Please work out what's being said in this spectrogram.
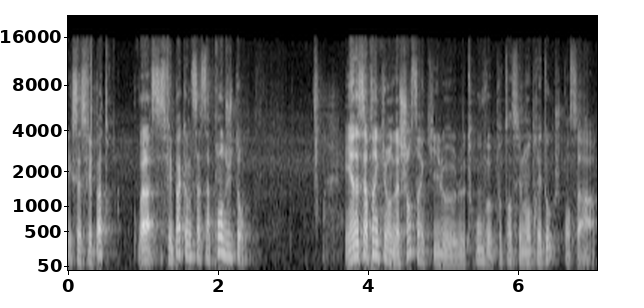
Et ça ne se fait pas voilà, ça se fait pas comme ça, ça prend du temps. Il y en a certains qui ont de la chance, hein, qui le, trouvent potentiellement très tôt. Je pense à,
